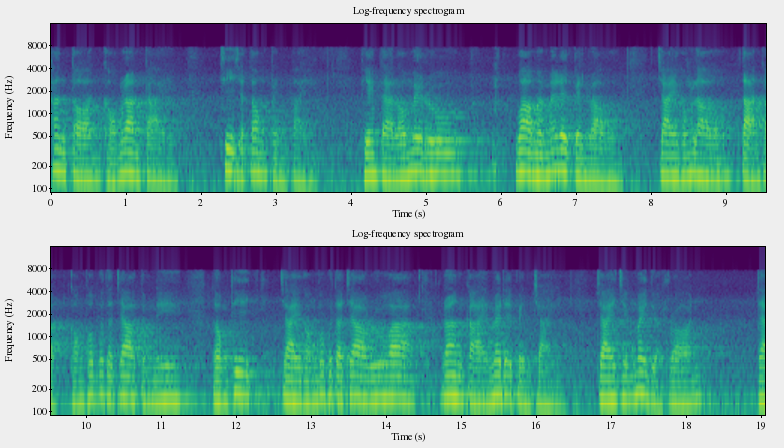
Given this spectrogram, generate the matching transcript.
ขั้นตอนของร่างกายที่จะต้องเป็นไป เพียงแต่เราไม่รู้ว่ามันไม่ได้เป็นเรา ใจของเราต่างกับของพระพุทธเจ้าตรงนี้ ตรงที่ใจของพระพุทธเจ้ารู้ว่าร่างกายไม่ได้เป็นใจ ใจจึงไม่เดือดร้อน แต่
